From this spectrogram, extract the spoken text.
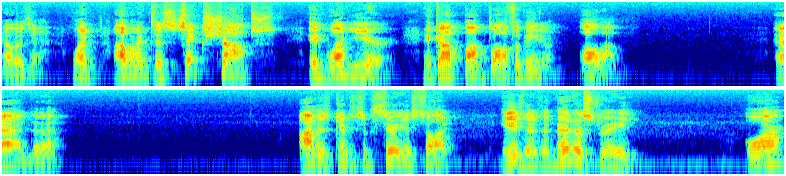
That was that. One, I went to six shops in one year and got bumped off of Edom, all of them. And uh, I was given some serious thought, either the ministry or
